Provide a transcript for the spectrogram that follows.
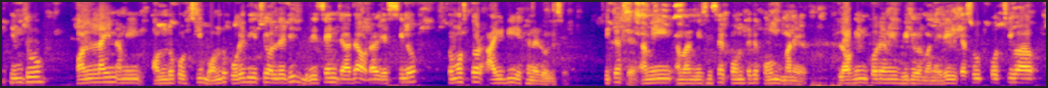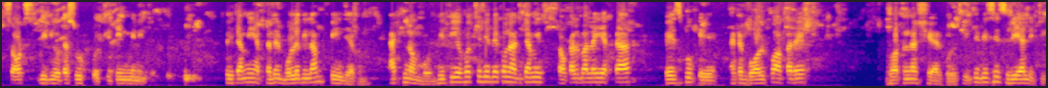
কিন্তু অনলাইন আমি বন্ধ করছি, বন্ধ করে দিয়েছি অলরেডি রিসেন্ট যা যা অর্ডার এসেছিল, সমস্ত আইডি এখানে রয়েছে, ঠিক আছে? আমি আমার মিসেসের ফোন থেকে ফোন মানে লগ ইন করে আমি ভিডিও মানে রিলটা শ্যুট করছি বা শর্টস ভিডিওটা শ্যুট করছি তিন মিনিটে তো এটা আমি আপনাদের বলে দিলাম, পেয়ে যাবেন। এক নম্বর, দ্বিতীয় হচ্ছে যে দেখুন, আজকে আমি সকালবেলায় একটা ফেসবুকে একটা গল্প আকারে ঘটনা শেয়ার করেছি। দিস ইজ রিয়ালিটি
